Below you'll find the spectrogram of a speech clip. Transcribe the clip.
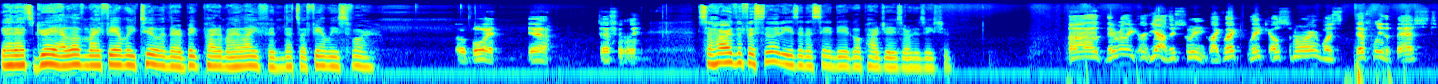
Yeah, that's great. I love my family too, and they're a big part of my life, and that's what family is for. Oh boy, yeah, definitely. So, how are the facilities in the San Diego Padres organization? Uh, they're really uh, yeah, they're sweet. Like Lake, Lake Elsinore was definitely the best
